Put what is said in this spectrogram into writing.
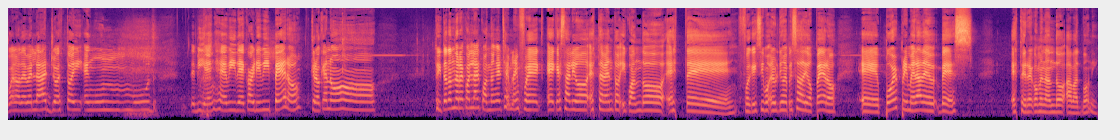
Bueno, de verdad, yo estoy en un mood bien heavy de Cardi B, pero creo que no. Estoy tratando de recordar cuándo en el timeline fue eh, que salió este evento y cuándo este fue que hicimos el último episodio, pero eh, por primera de- vez estoy recomendando a Bad Bunny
